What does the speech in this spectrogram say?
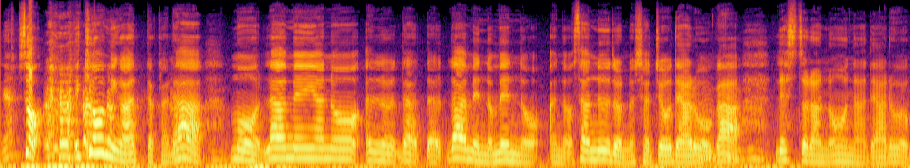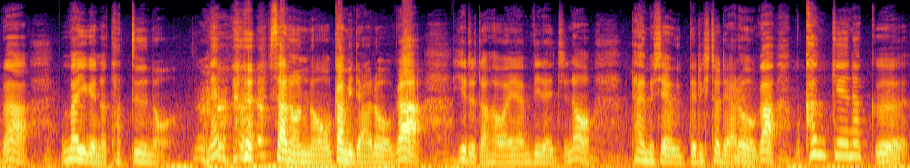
ね、そう。興味があったからもうラーメン屋のあのだだラーメンの麺のあのサンヌードルの社長であろうが、レストランのオーナーであろうが眉毛のタトゥーの、ね、サロンの女将であろうがヒルトハワイアンビレッジのタイムシェア売ってる人であろうが、うん、関係なく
